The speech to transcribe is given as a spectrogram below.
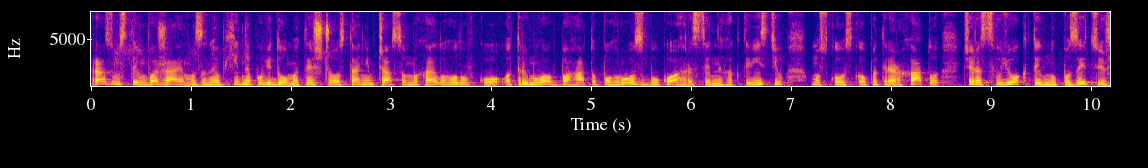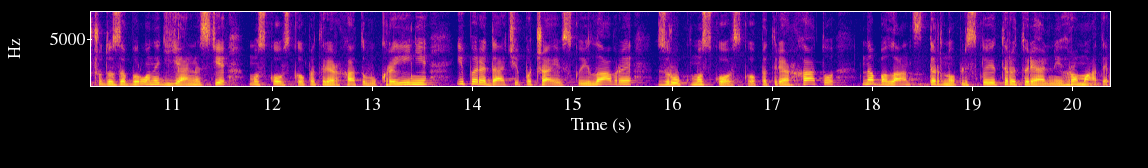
Разом з тим вважаємо за необхідне повідомити, що останнім часом Михайло Головко отримував багато погроз з боку агресивних активістів московського патріархату через свою активну позицію щодо заборони діяльності московського патріархату в Україні і передачі Почаївської лаври з рук московського патріархату на баланс Тернопільської територіальної громади.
